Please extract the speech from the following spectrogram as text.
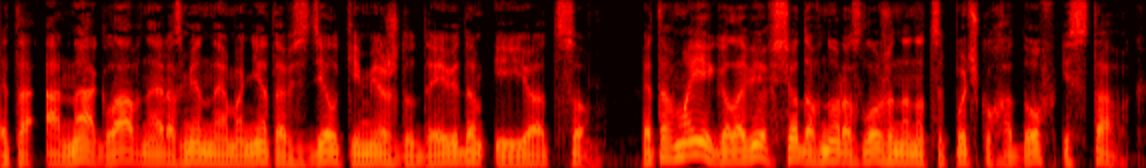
Это она главная разменная монета в сделке между Дэвидом и ее отцом. Это в моей голове все давно разложено на цепочку ходов и ставок.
